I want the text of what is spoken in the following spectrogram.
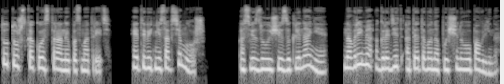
Тут уж с какой стороны посмотреть. Это ведь не совсем ложь. А связующее заклинание на время оградит от этого напыщенного павлина.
